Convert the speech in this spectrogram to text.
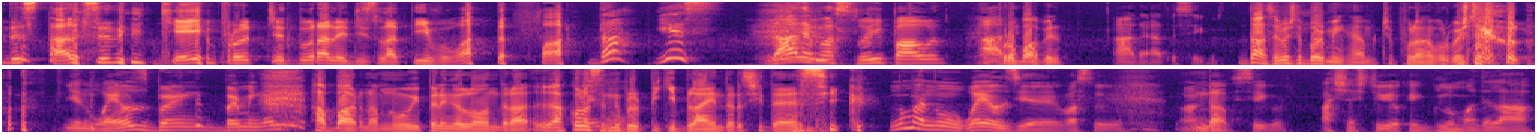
pedestal, se încheie procedura legislativă. What the fuck? Da, yes! Da, are vaslui, Paul? Are. Probabil. Are, are, sigur. Da, se numește Birmingham. Ce pula mea vorbește acolo? E în Wales, Bir- Birmingham? Habar n-am, nu, e pe lângă Londra. Acolo se nu. întâmplă Peaky Blinders și de-aia zic. Nu, mă, nu, Wales e vaslui. Are, Da. Sigur. Așa știu eu că e gluma de la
